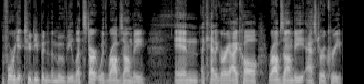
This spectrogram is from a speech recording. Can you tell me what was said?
before we get too deep into the movie, let's start with Rob Zombie in a category I call Rob Zombie Astro Creep.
